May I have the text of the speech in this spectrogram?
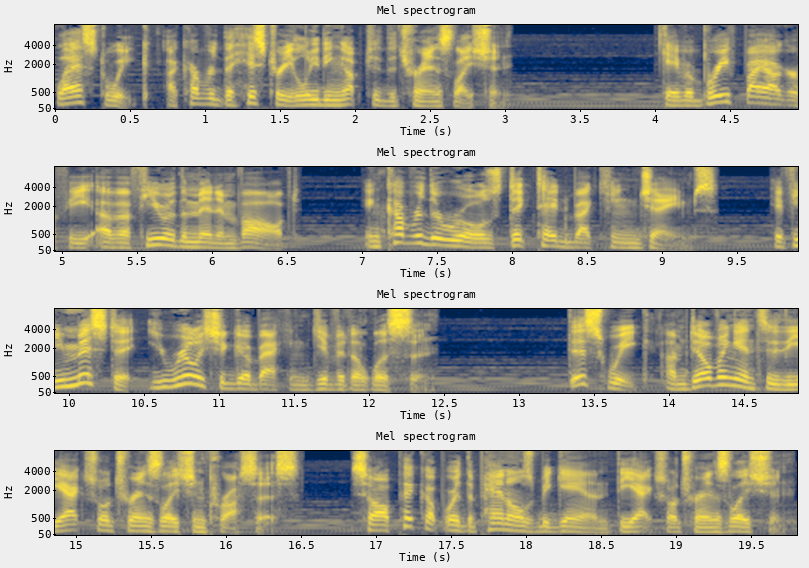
Last week, I covered the history leading up to the translation, gave a brief biography of a few of the men involved, and covered the rules dictated by King James. If you missed it, you really should go back and give it a listen. This week, I'm delving into the actual translation process, so I'll pick up where the panels began the actual translation.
